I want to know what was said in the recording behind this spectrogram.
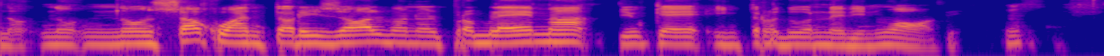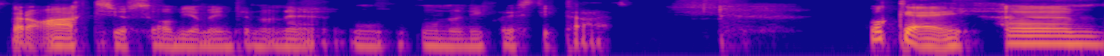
no, no, non so quanto risolvono il problema più che introdurne di nuovi. Però Axios ovviamente non è uno di questi casi. Ok, um,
